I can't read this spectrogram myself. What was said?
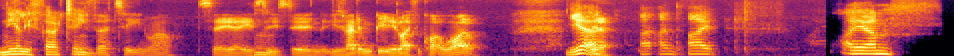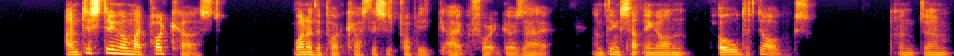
Nearly 13. 13, wow. So yeah, he's, mm. he's doing, he's had him in your life for quite a while. Yeah. yeah. I, and I, I, um, I'm just doing on my podcast, one of the podcasts, this is probably out before it goes out. I'm doing something on old dogs, and um,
